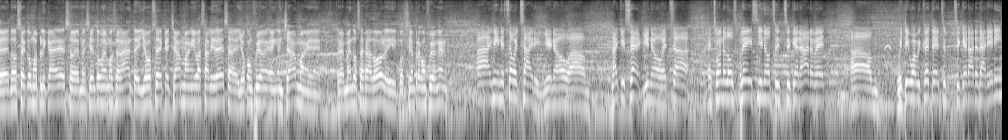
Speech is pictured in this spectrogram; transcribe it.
Eh, no sé cómo explicar eso, eh, me siento muy emocionante. Yo sé que Chapman iba a salir de esa, yo confío en, en Chapman, eh, tremendo cerrador y siempre confío en él. I mean, it's so exciting, you know. Um, like you said, you know, it's uh, it's one of those plays, you know, to, to get out of it. Um, we did what we could there to, to get out of that inning,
